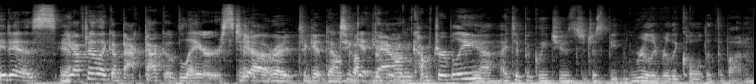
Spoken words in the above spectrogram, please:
It is. Yeah. You have to have like a backpack of layers to Yeah, right. To get down. to get down comfortably. Yeah, I typically choose to just be really, really cold at the bottom,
